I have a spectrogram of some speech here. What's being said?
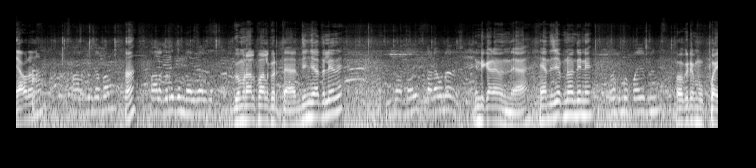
ఎవరన్నా? గుమరాలు పాలు కొడతా దీని చేత లేదు? ఇంటికాడే ఉందా? ఎంత చెప్పినావు దీన్ని? ఒకటి ముప్పై.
